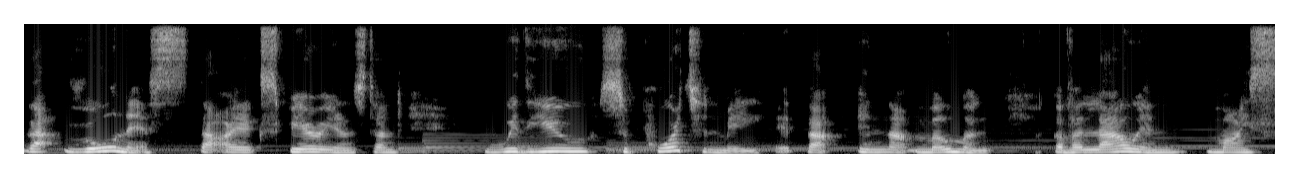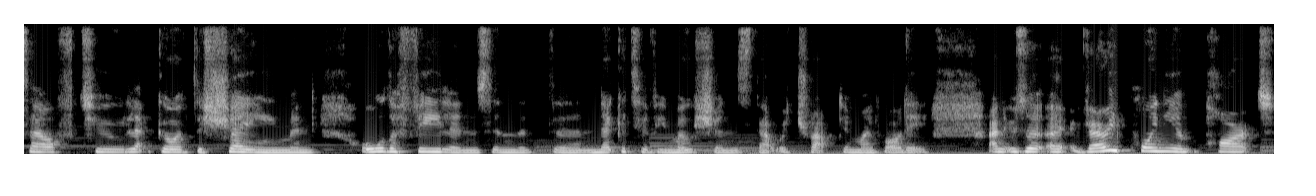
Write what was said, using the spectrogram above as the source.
that rawness that I experienced. And with you supporting me at that in that moment of allowing myself to let go of the shame and all the feelings and the, the negative emotions that were trapped in my body. And it was a, a very poignant part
